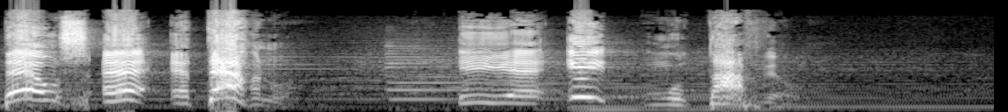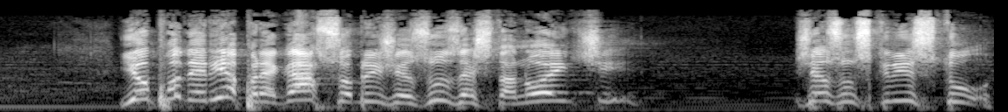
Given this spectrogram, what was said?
Deus é eterno e é imutável. E eu poderia pregar sobre Jesus esta noite, Jesus Cristo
